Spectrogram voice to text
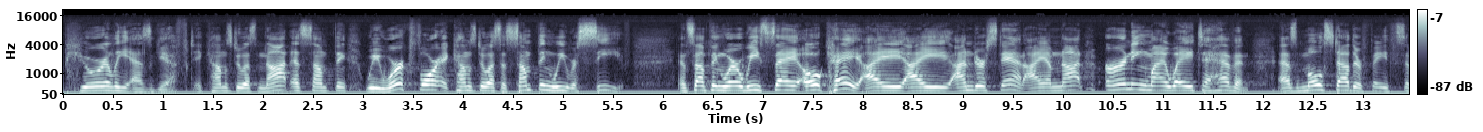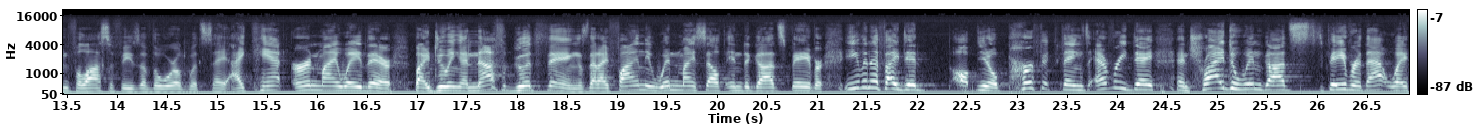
purely as gift. It comes to us not as something we work for, it comes to us as something we receive and something where we say, okay, I, I understand. I am not earning my way to heaven, as most other faiths and philosophies of the world would say. I can't earn my way there by doing enough good things that I finally win myself into God's favor. Even if I did you know perfect things every day and tried to win God's favor that way,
